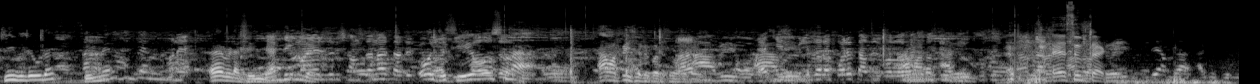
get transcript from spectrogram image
কি ভিডিও উঠাস সিনে মানে এ বেটা সিনে হয় না আমার পিছনে করছ। হয়। চুপ থাক। আমরা আগে বলি।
